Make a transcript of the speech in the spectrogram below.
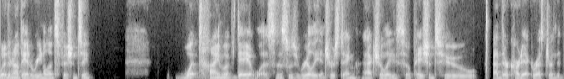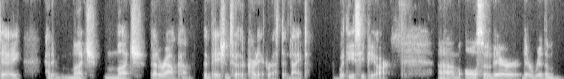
whether or not they had renal insufficiency, what time of day it was. So this was really interesting, actually. So patients who had their cardiac arrest during the day had a much, much better outcome than patients who had their cardiac arrest at night with ECPR. Um, also, their their rhythm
